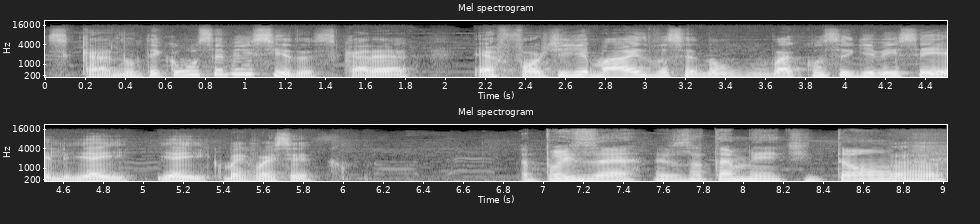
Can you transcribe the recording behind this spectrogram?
esse cara não tem como ser vencido. Esse cara é, é forte demais, você não vai conseguir vencer ele. E aí? E aí, como é que vai ser? Pois é, exatamente. Então, Aham.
